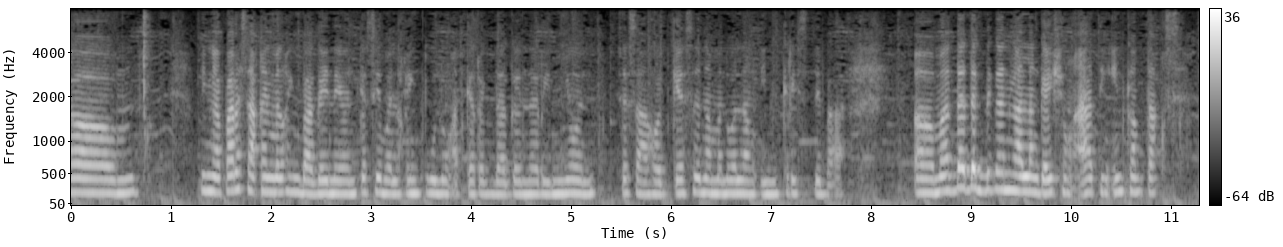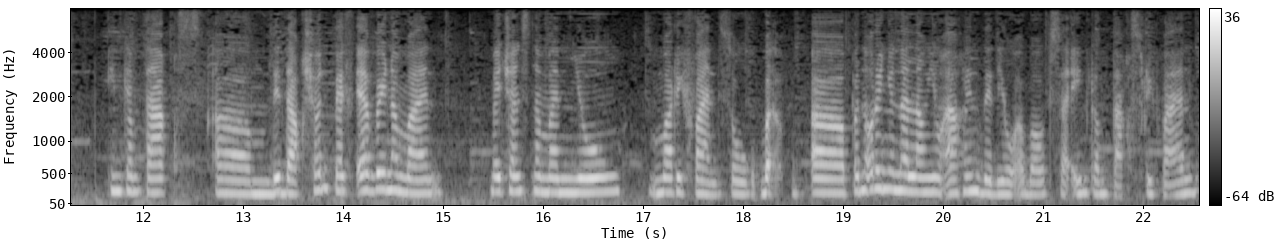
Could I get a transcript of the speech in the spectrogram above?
Um, yun nga, para sa akin, malaking bagay na yun kasi malaking tulong at karagdagan na rin yun sa sahod kesa naman walang increase, ba diba? Uh, madadagdagan nga lang guys yung ating income tax income tax um, deduction. If ever naman, may chance naman yung ma-refund. So, ba, uh, panoorin nyo na lang yung aking video about sa income tax refund.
